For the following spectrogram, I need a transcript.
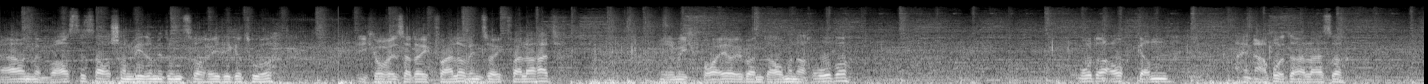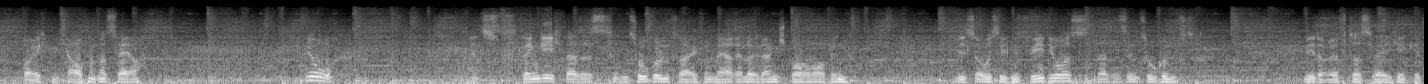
Ja, und dann war es das auch schon wieder mit unserer heutigen Tour. Ich hoffe, es hat euch gefallen. Wenn es euch gefallen hat, würde mich freuen über einen Daumen nach oben. oder auch gern ein Abo da lassen. Freue ich mich auch immer sehr. Jo, jetzt denke ich, dass es in Zukunft, weil ich von mehreren Leuten angesprochen worden bin, wie es aussieht mit Videos, dass es in Zukunft wieder öfters welche gibt.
